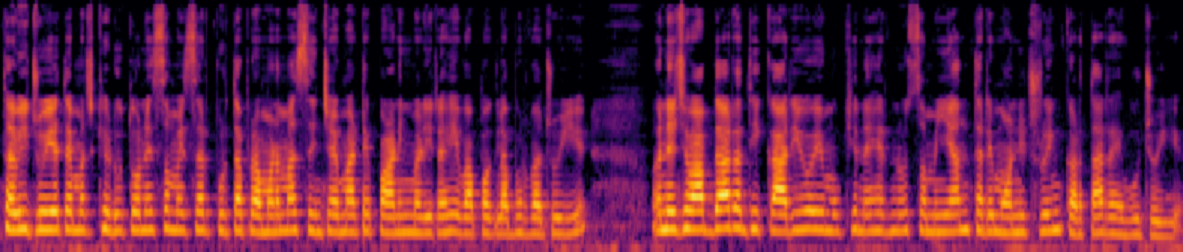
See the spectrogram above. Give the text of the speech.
થવી જોઈએ તેમજ ખેડૂતોને સમયસર પૂરતા પ્રમાણમાં સિંચાઈ માટે પાણી મળી રહે એવા પગલાં ભરવા જોઈએ અને જવાબદાર અધિકારીઓએ મુખ્ય નહેરનું સમયાંતરે મોનિટરિંગ કરતા રહેવું જોઈએ.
